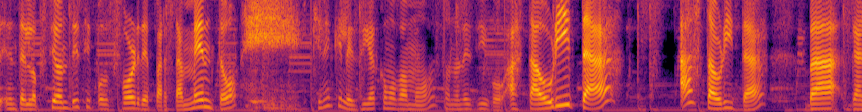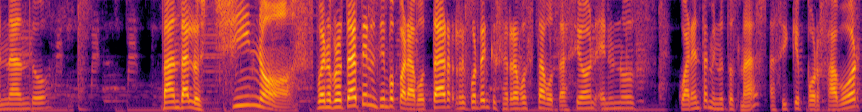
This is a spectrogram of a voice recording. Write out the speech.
entre la opción Disciples for Departamento. ¿Quieren que les diga cómo vamos o no les digo? Hasta ahorita hasta ahorita va ganando Banda Los Chinos. Bueno, pero todavía tienen tiempo para votar. Recuerden que cerramos esta votación en unos 40 minutos más. Así que por favor,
